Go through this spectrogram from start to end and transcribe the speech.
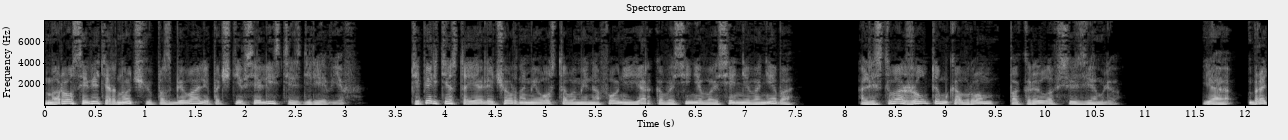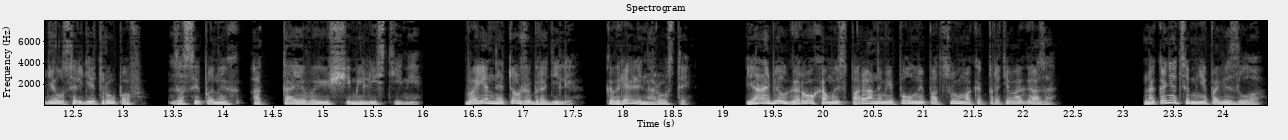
Мороз и ветер ночью позбивали почти все листья с деревьев. Теперь те стояли черными остовами на фоне яркого синего осеннего неба, а листва желтым ковром покрыла всю землю. Я бродил среди трупов, засыпанных оттаивающими листьями. Военные тоже бродили, ковыряли наросты. Я набил горохом и с паранами полный подсумок от противогаза. Наконец и мне повезло.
